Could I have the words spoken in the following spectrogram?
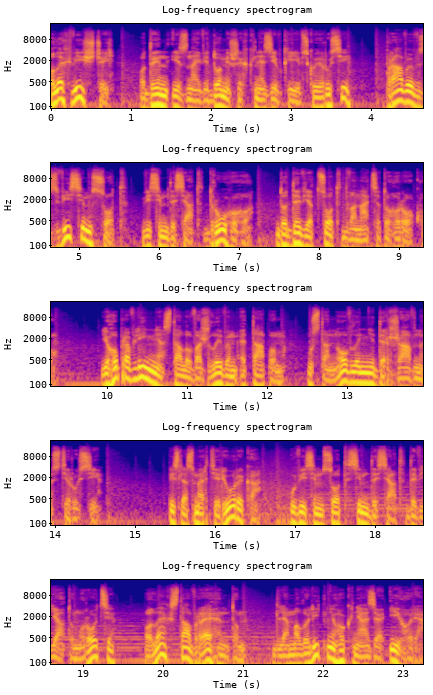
Олег Віщий, один із найвідоміших князів Київської Русі, правив з 882 до 912 року. Його правління стало важливим етапом у становленні державності Русі. Після смерті Рюрика у 879 році Олег став регентом для малолітнього князя Ігоря.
